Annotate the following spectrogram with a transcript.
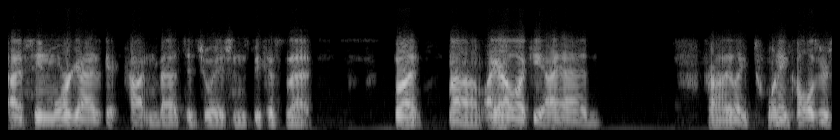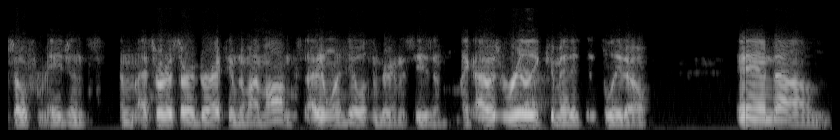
I've seen more guys get caught in bad situations because of that. But um, I got lucky. I had probably like 20 calls or so from agents, and I sort of started directing them to my mom because I didn't want to deal with them during the season. Like I was really committed to Toledo, and um,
